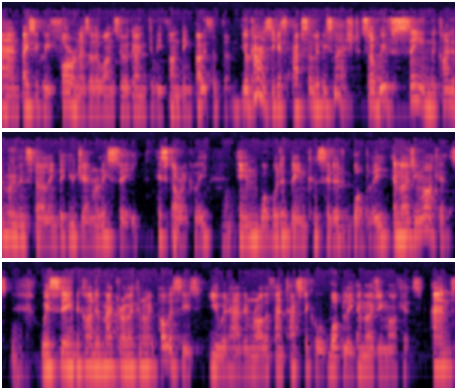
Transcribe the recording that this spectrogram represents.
and basically foreigners are the ones who are going to be funding both of them, your currency gets absolutely smashed. So we've seen the kind of move in sterling that you generally see historically in what would have been considered wobbly emerging markets. We're seeing the kind of macroeconomic policies you would have in rather fantastical wobbly emerging markets. And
